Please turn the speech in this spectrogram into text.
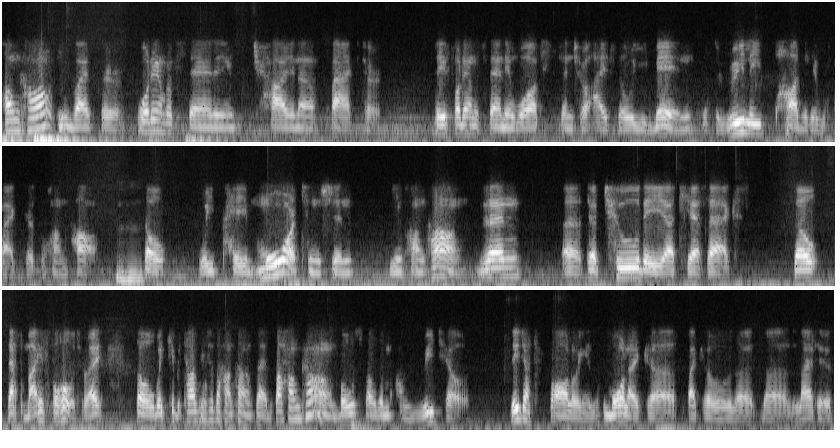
Hong Kong investor fully understanding China factor. They fully understanding what central ISOE means. It's a really positive factor to Hong Kong. Mm-hmm. So we pay more attention in Hong Kong than uh, the, to the uh, TSX So that's my fault, right? So we keep talking to the Hong Kong side, but Hong Kong, most of them are retail. They just following. It's more like a cycle the, the speculative.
